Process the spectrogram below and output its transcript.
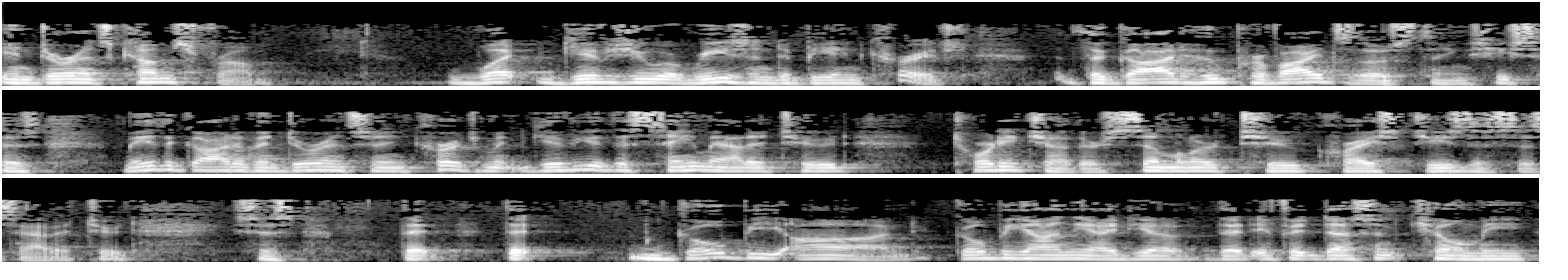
endurance comes from. What gives you a reason to be encouraged? The God who provides those things. He says, may the God of endurance and encouragement give you the same attitude toward each other, similar to Christ Jesus' attitude. He says that, that go beyond, go beyond the idea that if it doesn't kill me,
